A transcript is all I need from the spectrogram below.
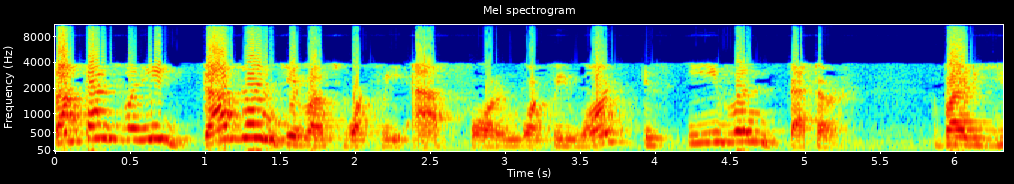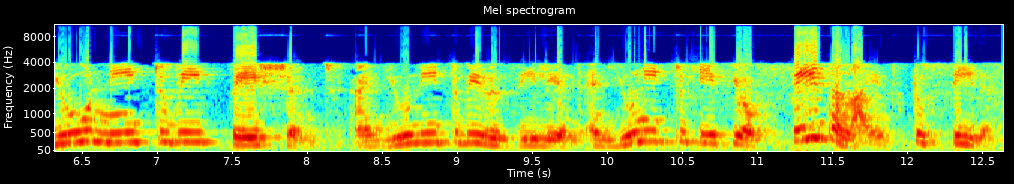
Sometimes when he doesn't give us what we ask for and what we want is even better. But you need to be patient and you need to be resilient and you need to keep your faith alive to see this.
